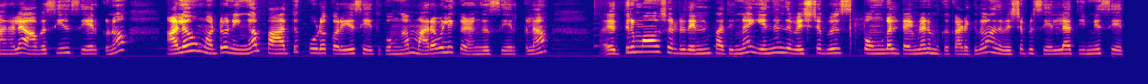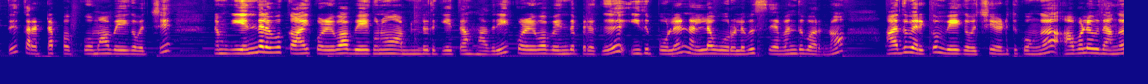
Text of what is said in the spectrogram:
அதனால் அவசியம் சேர்க்கணும். அளவு மட்டும் நீங்கள் பார்த்து கூட குறைய சேர்த்துக்கோங்க. மரவள்ளி கிழங்கு சேர்க்கலாம். திரும்பவும் சொல்கிறது என்னென்னு பார்த்தீங்கன்னா எந்தெந்த வெஜிடபிள்ஸ் பொங்கல் டைமில் நமக்கு கிடைக்குதோ அந்த வெஜிடபிள்ஸ் எல்லாத்தையுமே சேர்த்து கரெக்டாக பக்குவமாக வேக வச்சு நமக்கு எந்த அளவு காய் குழைவாக வேகணும் அப்படின்றதுக்கு ஏற்ற மாதிரி குழைவாக வெந்த பிறகு இது போல் நல்லா ஓரளவு செவந்து வரணும். அது வரைக்கும் வேக வச்சு எடுத்துக்கோங்க. அவ்வளவுதாங்க.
